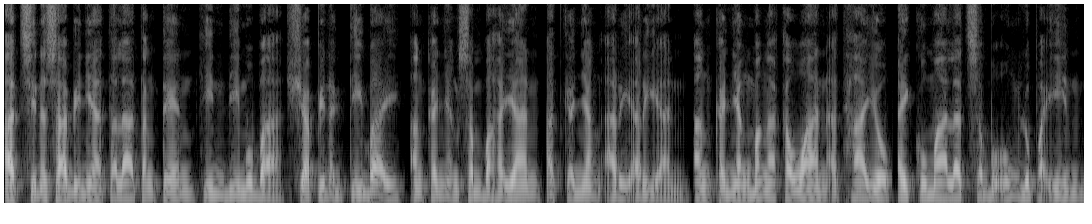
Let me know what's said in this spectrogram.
At sinasabi niya talatang 10, hindi mo ba siya pinagtibay ang kanyang sambahayan at kanyang ari-arian? Ang kanyang mga kawan at hayop ay kumalat sa buong lupain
